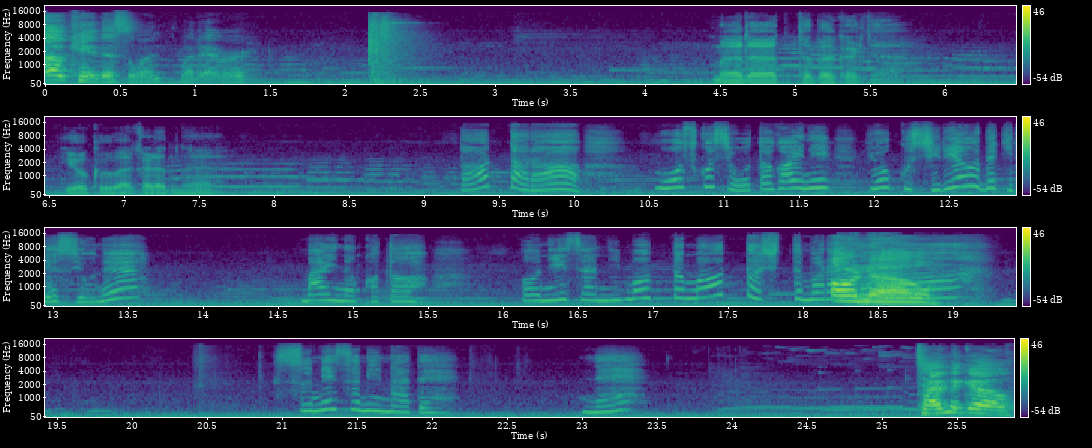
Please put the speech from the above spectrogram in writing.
Okay, this one. Whatever. まだ会ったばかりだよくわからんなだったらもう少しお互いによく知り合うべきですよね舞のことお兄さんにもっともっと知ってもらいた Oh いな no! 隅々までね Time to go!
